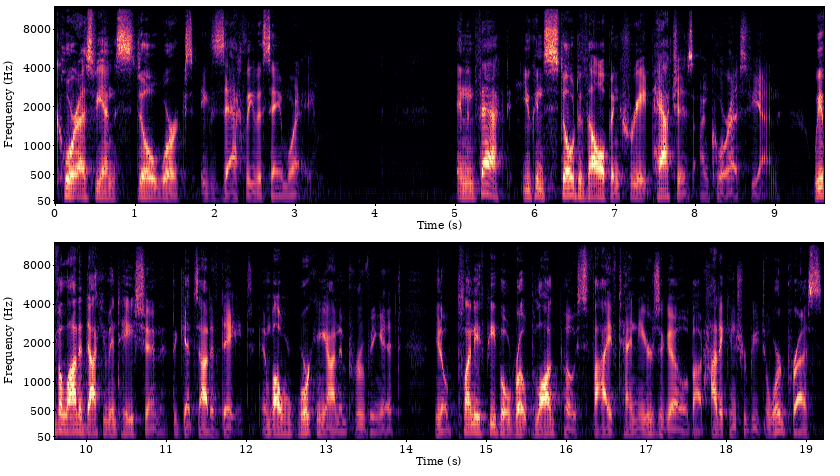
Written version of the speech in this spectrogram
Core SVN still works exactly the same way. And in fact, you can still develop and create patches on Core SVN we have a lot of documentation that gets out of date. And while we're working on improving it, you know, plenty of people wrote blog posts five, ten years ago about how to contribute to WordPress,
